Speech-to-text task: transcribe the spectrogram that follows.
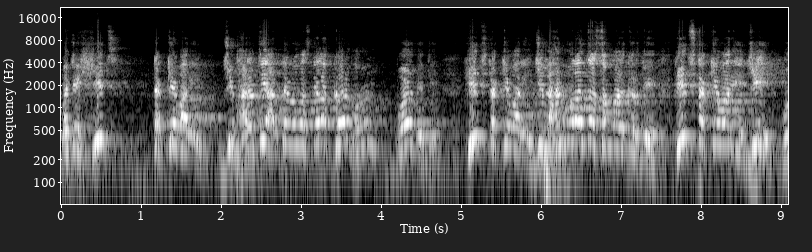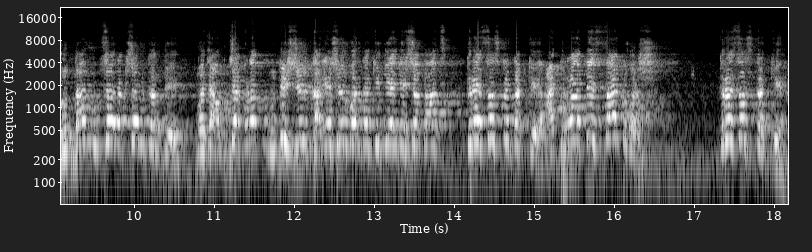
म्हणजे हीच टक्केवारी जी भारतीय अर्थव्यवस्थेला कर भरून बळ देते. हीच टक्केवारी जी लहान मुलांचा सांभाळ करते. हीच टक्केवारी जी वृद्धांचं रक्षण करते. म्हणजे आमच्याकडं कृतीशील कार्यशील वर्ग किती आहे देशात आज? त्रेसष्ट टक्के. अठरा ते साठ वर्ष. त्रेसष्ट टक्के आहे.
